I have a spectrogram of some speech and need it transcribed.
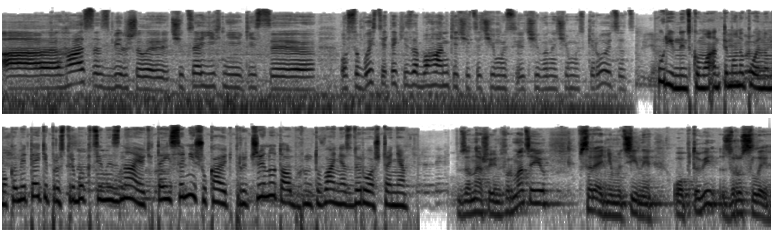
А газ збільшили. Чи це їхні якісь е, особисті такі забаганки, чи це чимось, чи вони чимось керуються? У Рівненському антимонопольному комітеті про стрибок ціни знають та й самі шукають причину та обґрунтування здорожчання. За нашою інформацією, в середньому ціни оптові зросли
